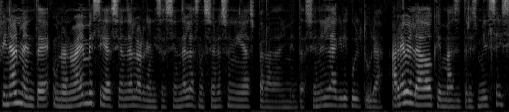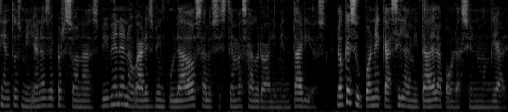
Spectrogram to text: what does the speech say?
Finalmente, una nueva investigación de la Organización de las Naciones Unidas para la Alimentación y la Agricultura ha revelado que más de 3.600 millones de personas viven en hogares vinculados a los sistemas agroalimentarios, lo que supone casi la mitad de la población mundial.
